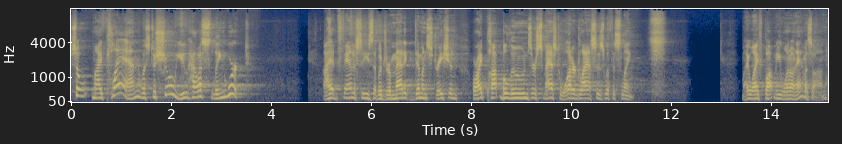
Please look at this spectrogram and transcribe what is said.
So, my plan was to show you how a sling worked. I had fantasies of a dramatic demonstration where I popped balloons or smashed water glasses with a sling. My wife bought me one on Amazon.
